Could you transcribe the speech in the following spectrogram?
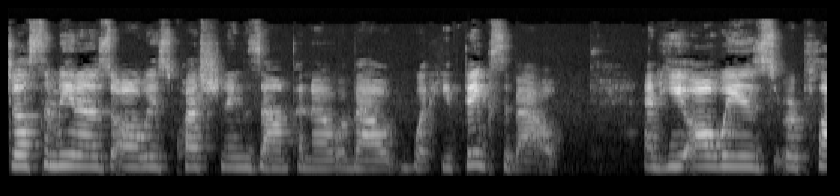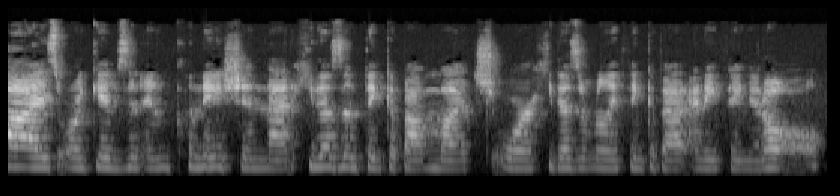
Gelsomina is always questioning Zampano about what he thinks about, and he always replies or gives an inclination that he doesn't think about much or he doesn't really think about anything at all.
